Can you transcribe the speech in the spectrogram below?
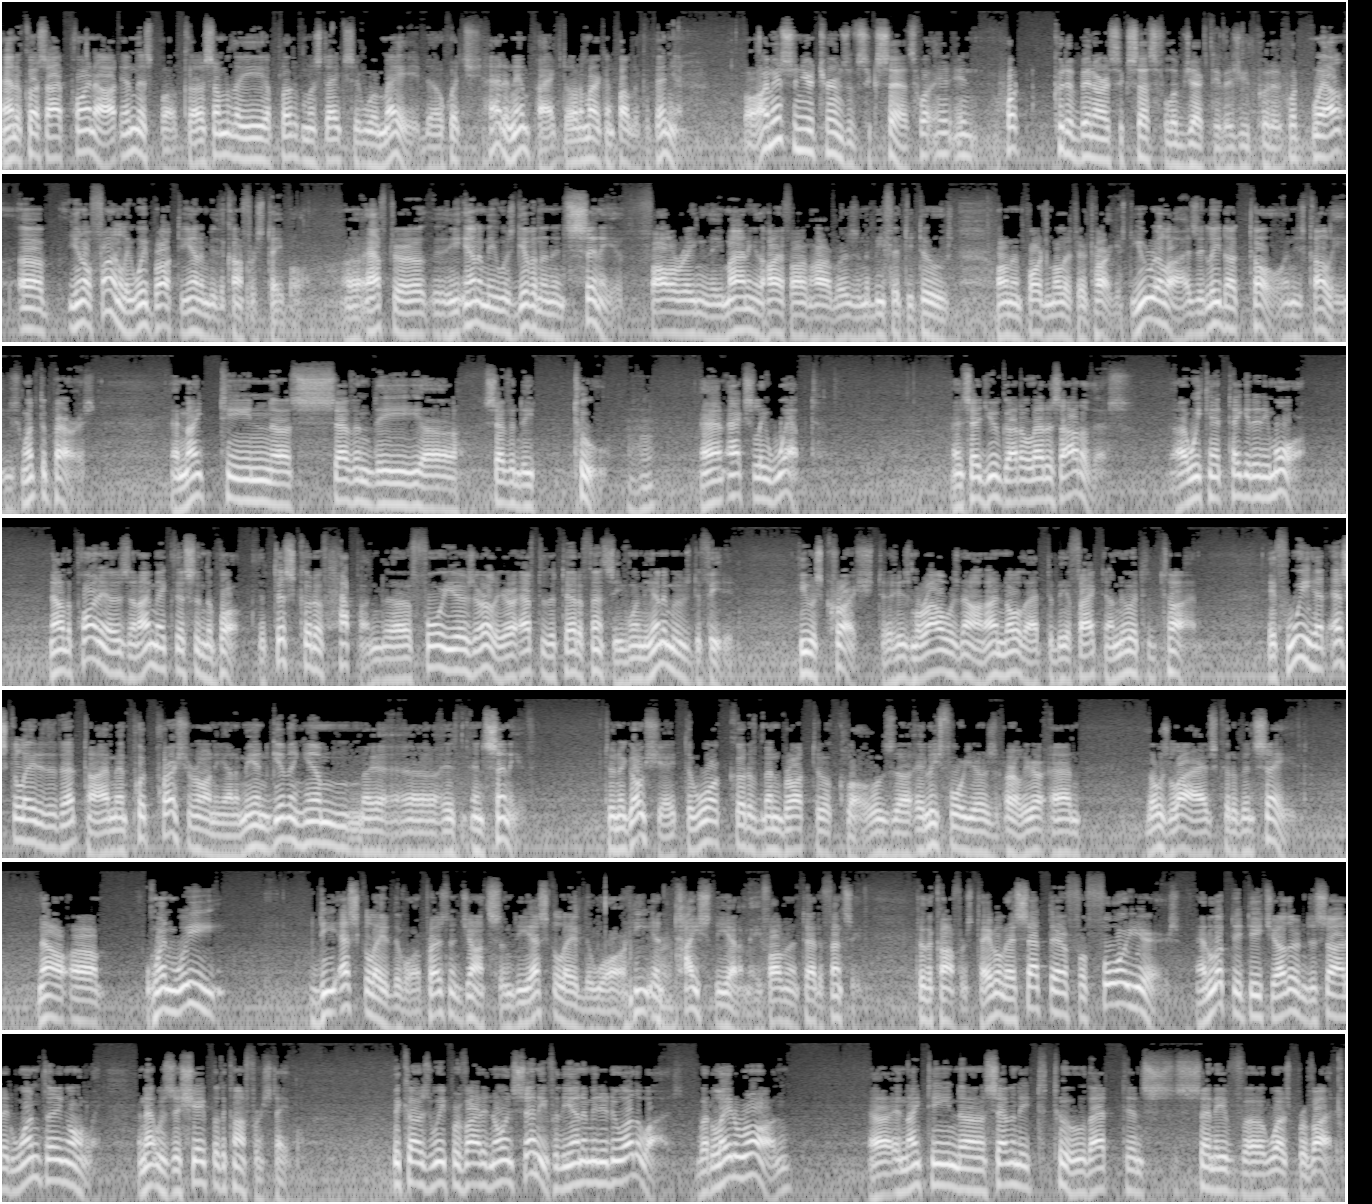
And of course, I point out in this book uh, some of the uh, political mistakes that were made, uh, which had an impact on American public opinion. Well, I'm interested in your terms of success. What, in, in, what could have been our successful objective, as you put it? What, Well, uh, you know, finally, we brought the enemy to the conference table. Uh, after the enemy was given an incentive following the mining of the Haiphong harbors and the B-52s on important military targets. Do you realize that Le Duc Tho and his colleagues went to Paris in 1972 and actually wept and said, you've got to let us out of this. Uh, we can't take it anymore. Now, the point is, and I make this in the book, that this could have happened uh, four years earlier after the Tet Offensive when the enemy was defeated. He was crushed. Uh, his morale was down. I know that to be a fact. I knew it at the time. If we had escalated at that time and put pressure on the enemy and giving him uh, uh, incentive to negotiate, the war could have been brought to a close uh, at least four years earlier, and those lives could have been saved. Now, uh, when we de-escalated the war, President Johnson de-escalated the war, he enticed the enemy following the Tet Offensive to the conference table. They sat there for four years and looked at each other and decided one thing only, and that was the shape of the conference table. Because we provided no incentive for the enemy to do otherwise. But later on, uh, in 1972, that incentive uh, was provided.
